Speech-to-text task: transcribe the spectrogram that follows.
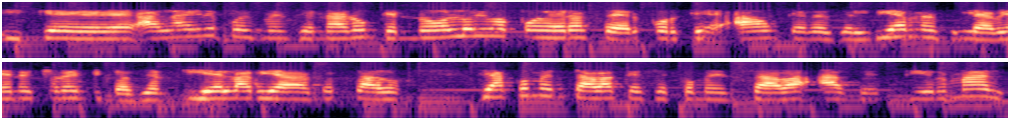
y que al aire pues mencionaron que no lo iba a poder hacer porque aunque desde el viernes le habían hecho la invitación y él había aceptado, ya comentaba que se comenzaba a sentir mal,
